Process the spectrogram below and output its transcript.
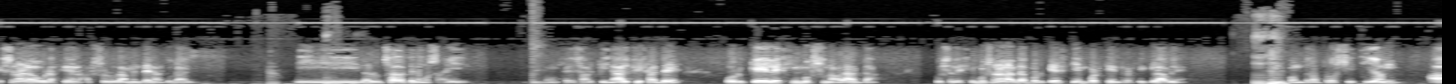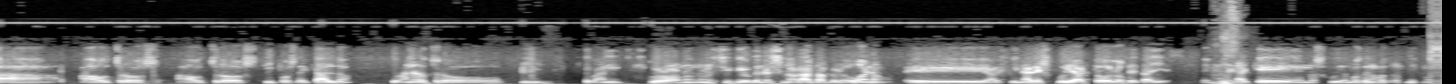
es una elaboración absolutamente natural. Y la lucha la tenemos ahí. Entonces, al final, fíjate, ¿por qué elegimos una lata? Pues elegimos una lata porque es 100% reciclable, en contraposición a, a otros a otros tipos de caldo que van en otro que van, van en un sitio que no es una lata, pero bueno, eh, al final es cuidar todos los detalles, de manera que nos cuidemos de nosotros mismos.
